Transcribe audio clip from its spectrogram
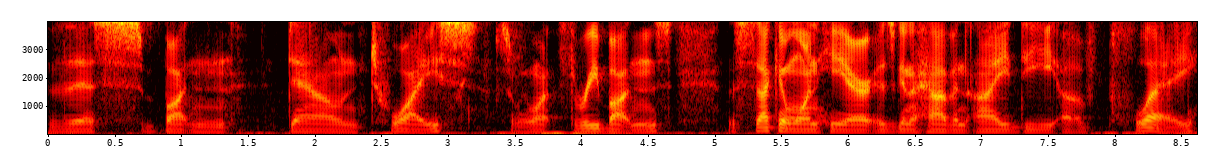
this button down twice. So we want three buttons. The second one here is going to have an ID of play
